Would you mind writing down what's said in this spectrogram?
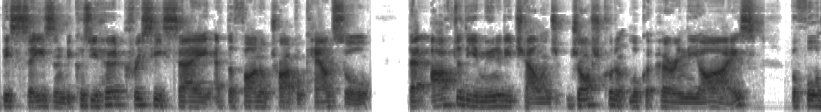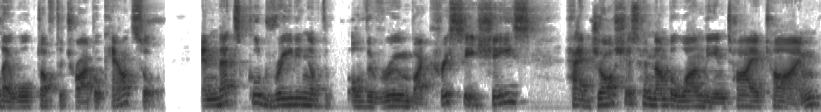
this season because you heard Chrissy say at the final tribal council that after the immunity challenge, Josh couldn't look at her in the eyes before they walked off to tribal council. And that's good reading of the of the room by Chrissy. She's had Josh as her number one the entire time.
